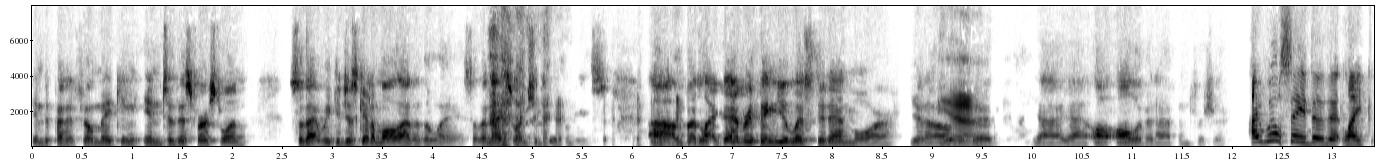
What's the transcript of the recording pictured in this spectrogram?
independent filmmaking into this first one so that we could just get them all out of the way. So the next one should be breeze. Um, but like everything you listed and more, you know, Yeah. yeah, yeah, all, all of it happened for sure. I will say though that like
